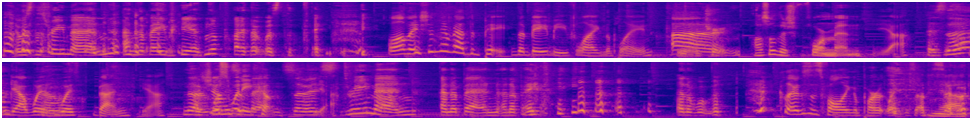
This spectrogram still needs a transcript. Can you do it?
It was the three men and the baby, and the pilot was the baby. well, they shouldn't have had the pa- the baby flying the plane. Yeah, Um, true. Also, there's four men. Yeah, Is there? yeah, with No. with Ben. Yeah, No, it's just one when is he a co- Ben. So it's yeah. three men and a Ben and a baby and a woman. Claire, this is falling apart like this episode.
